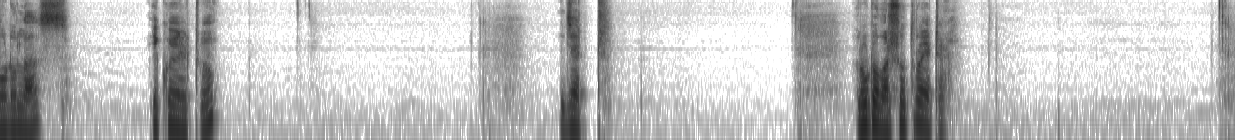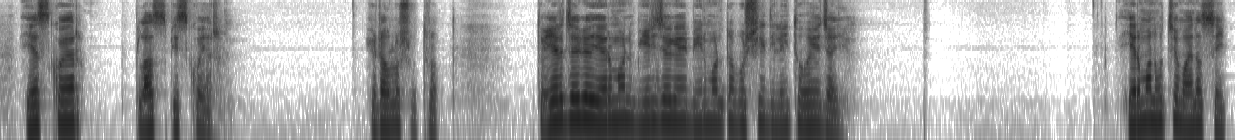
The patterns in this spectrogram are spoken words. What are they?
modulus equal to Z root over সূত্র এটা। A square plus b square. এটা হলো সূত্র। তো এর জায়গায় এর মান, বির জায়গায় বির মানটা বসিয়ে দিলেই তো হয়ে যায়। এর মান হচ্ছে মাইনাস এইট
